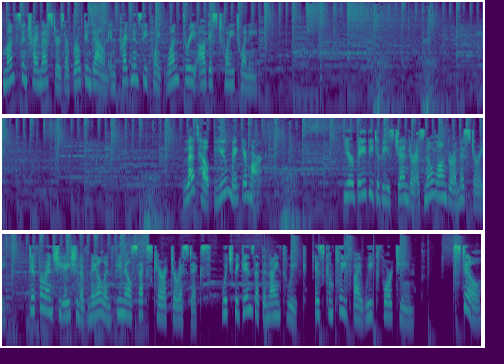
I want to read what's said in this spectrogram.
months and trimesters are broken down in Pregnancy. 13 August 2020. Let's help you make your mark. Your baby-to-be's gender is no longer a mystery. Differentiation of male and female sex characteristics, which begins at the ninth week, is complete by week 14. Still,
